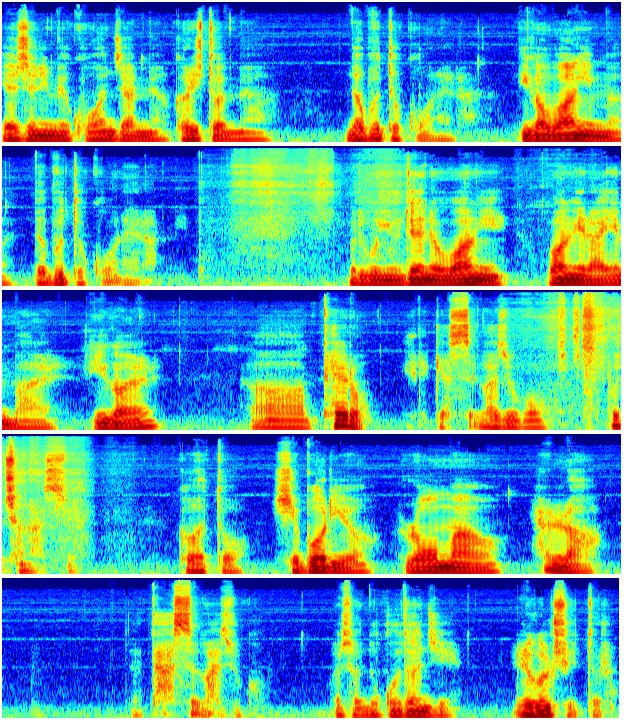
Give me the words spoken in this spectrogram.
예수님이 구원자며 그리스도며 너부터 구원해라. 네가 왕이면 너부터 구원해라. 그리고 유대는 왕이 왕이라 이 말 이걸 어, 패로 이렇게 써가지고 붙여놨어요. 그것도 히브리어, 로마어, 헬라 다 써가지고 그래서 누구든지 읽을 수 있도록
